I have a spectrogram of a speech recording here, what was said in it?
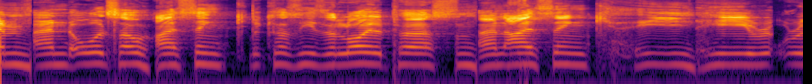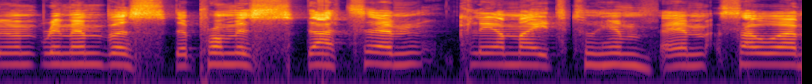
Um, and also, I think because he's a loyal person, and I think he he re remembers the promise that um, Claire made to him. Um, so, um,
